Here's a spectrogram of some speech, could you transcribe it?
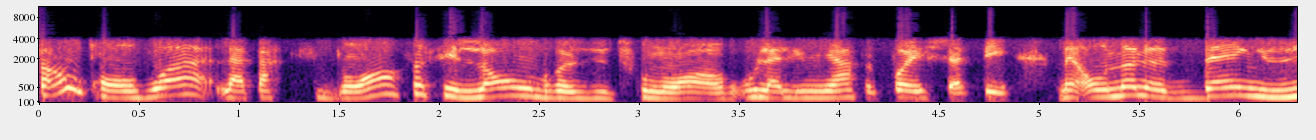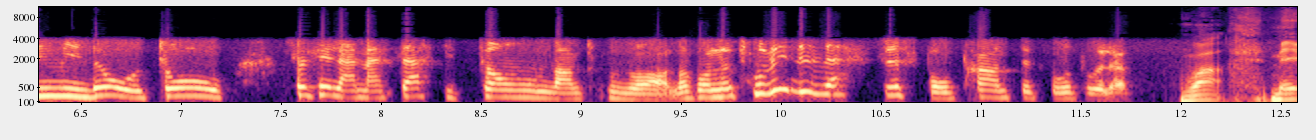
centre, on voit la partie noire. Ça, c'est l'ombre du trou noir où la lumière ne peut pas échapper. Mais on a le beigne lumineux autour ça, c'est la matière qui tombe dans le trou noir. Donc, on a trouvé des astuces pour prendre cette photo-là. Wow. Mais,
